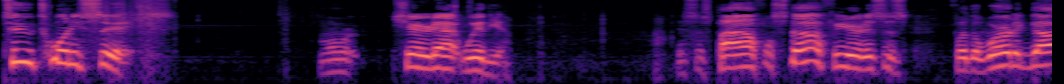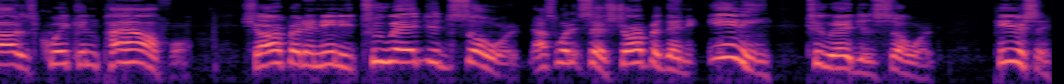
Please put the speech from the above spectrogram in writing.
226. I'm going to share that with you. This is powerful stuff here. This is, for the word of God is quick and powerful, sharper than any two-edged sword. That's what it says, sharper than any two-edged sword. Piercing.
